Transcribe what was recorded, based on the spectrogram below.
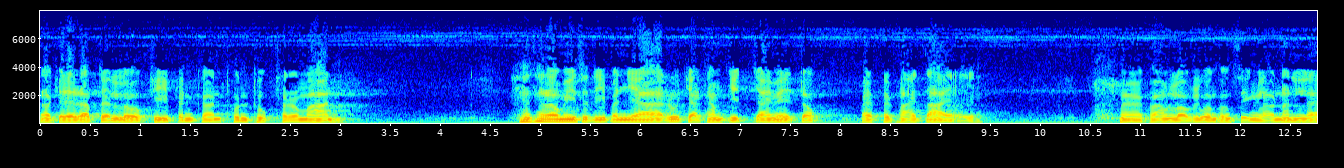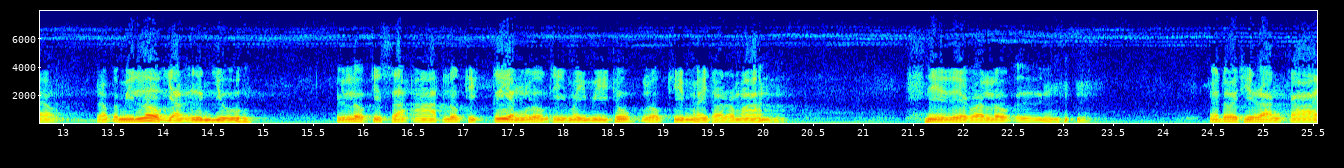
เราจะได้รับแต่โลกที่เป็นการทนทุกข์ทรมาน ถ้าเรามีสติปัญญารู้จักทำจิตใจไม่ตกไปไปภายใต้ความหลอกลวงของสิ่งเหล่านั้นแล้วเราก็มีโลกอย่างอื่นอยู่ คือโลกที่สะอาด โลกที่เกลี้ยง โลกที่ไม่มีทุกข์โลกที่ไม่ทรมาน นี่เรียกว่าโลกอื่นโดยที่ร่างกาย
